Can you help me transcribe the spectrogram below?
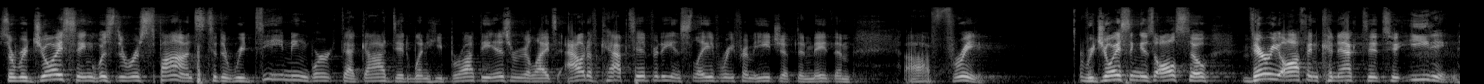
So, rejoicing was the response to the redeeming work that God did when He brought the Israelites out of captivity and slavery from Egypt and made them uh, free. Rejoicing is also very often connected to eating,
